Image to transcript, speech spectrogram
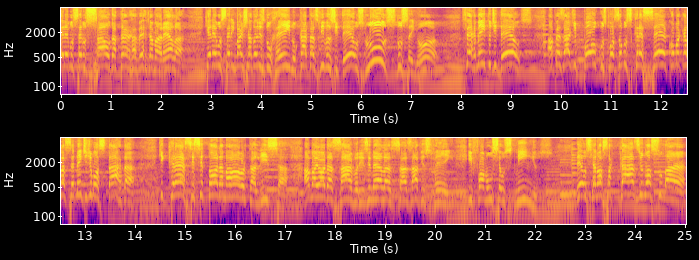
queremos ser o sal da terra verde e amarela, queremos ser embaixadores do reino, cartas vivas de Deus, luz do Senhor, fermento de Deus. Apesar de poucos, possamos crescer como aquela semente de mostarda que cresce e se torna a maior hortaliça, a maior das árvores, e nelas as aves vêm e formam os seus ninhos. Deus, que a nossa casa e o nosso lar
